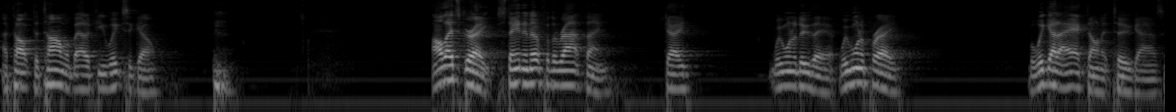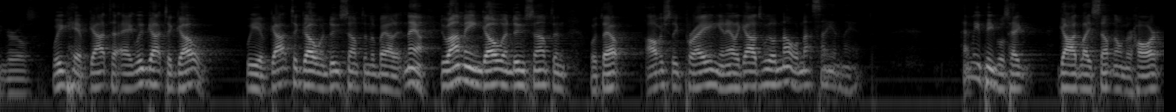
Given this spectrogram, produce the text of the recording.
I talked to Tom about a few weeks ago. All that's great, standing up for the right thing. Okay? We want to do that. We want to pray. But we got to act on it too, guys and girls. We have got to act. We've got to go. We have got to go and do something about it. Now, do I mean go and do something without obviously praying and out of God's will? No, I'm not saying that. How many people's had God lay something on their heart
